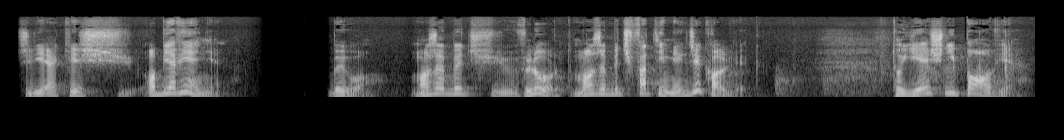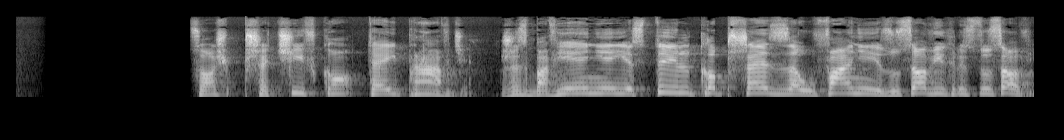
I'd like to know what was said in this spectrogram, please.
czyli jakieś objawienie było, może być w Lourdes, może być w Fatimie, gdziekolwiek, to jeśli powie coś przeciwko tej prawdzie, że zbawienie jest tylko przez zaufanie Jezusowi Chrystusowi,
